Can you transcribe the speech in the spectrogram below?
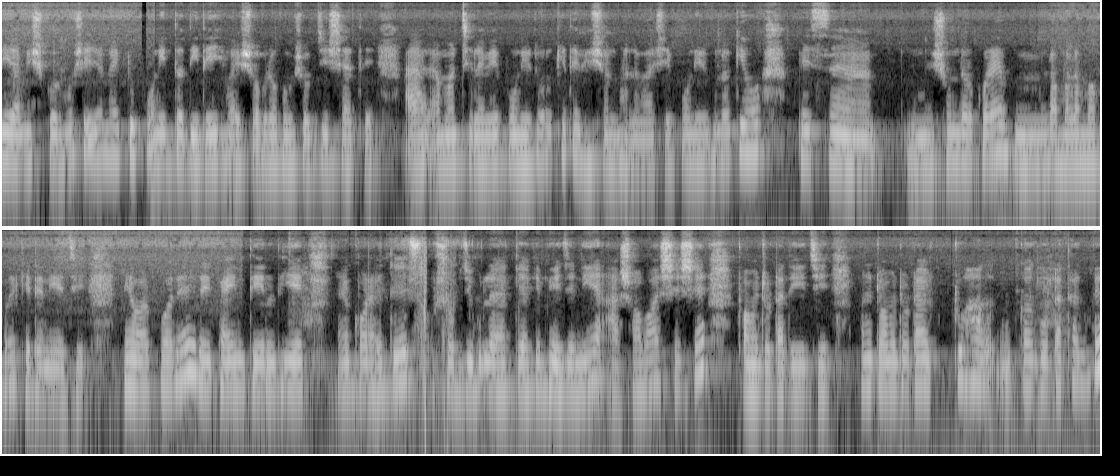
নিরামিষ করব সেই জন্য একটু পনির তো দিতেই হয় সব রকম সবজির সাথে। আর আমার ছেলে মেয়ে পনির রোল খেতে ভীষণ ভালোবাসে। পনিরগুলোকেও বেশ সুন্দর করে লম্বা লম্বা করে কেটে নিয়েছি। নেওয়ার পরে রিফাইন তেল দিয়ে কড়াইতে সব সবজিগুলো একে একে ভেজে নিয়ে আর সবার শেষে টমেটোটা দিয়েছি। মানে টমেটোটা একটু হালকা গোটা থাকবে,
